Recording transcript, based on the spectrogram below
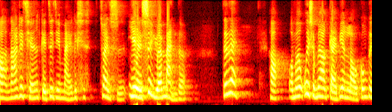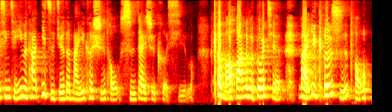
好，拿着钱给自己买一个钻石也是圆满的，对不对？好，我们为什么要改变老公的心情？因为他一直觉得买一颗石头实在是可惜了，干嘛花那么多钱买一颗石头？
